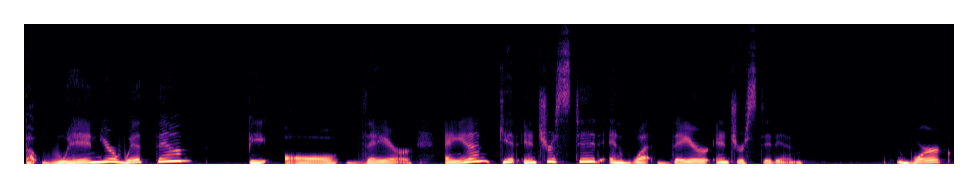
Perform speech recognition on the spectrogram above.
But when you're with them, be all there and get interested in what they're interested in. Work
